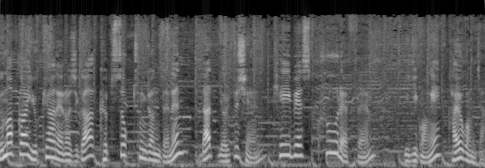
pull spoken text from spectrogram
음악과 유쾌한 에너지가 급속 충전되는 낮 12시엔 KBS 쿨 FM 이기광의 가요광장.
